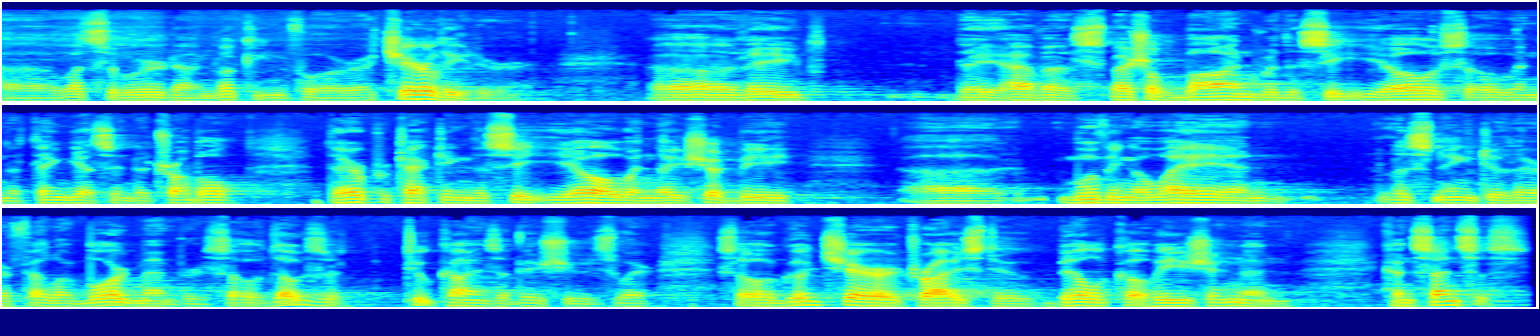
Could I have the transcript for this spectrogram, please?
uh, what's the word I'm looking for, a cheerleader. Uh, they, they have a special bond with the CEO, so when the thing gets into trouble, they're protecting the CEO when they should be uh, moving away and listening to their fellow board members. So those are two kinds of issues where, so a good chair tries to build cohesion and consensus.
